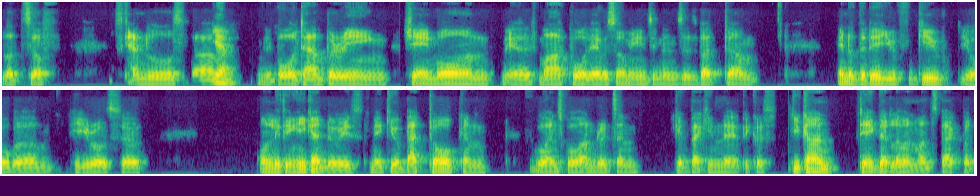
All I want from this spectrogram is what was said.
lots of scandals um, Yeah. ball tampering, Shane Warne, Mark Waugh, there were so many incidences, but um, end of the day, you forgive your um, heroes. So only thing he can do is make you a bad talk and go and score hundreds and get back in there because you can't take that 11 months back, but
